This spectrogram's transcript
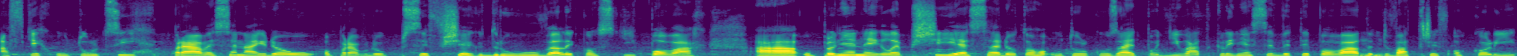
A v těch útulcích právě se najdou opravdu psy všech druhů, velikostí, povah a úplně nejlepší je se do toho útulku zajet podívat, klidně si vytipovat mm. dva, tři v okolí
